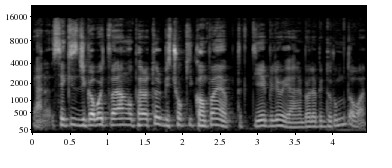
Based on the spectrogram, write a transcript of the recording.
Yani 8 GB veren operatör biz çok iyi kampanya yaptık diyebiliyor yani böyle bir durumu da var.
